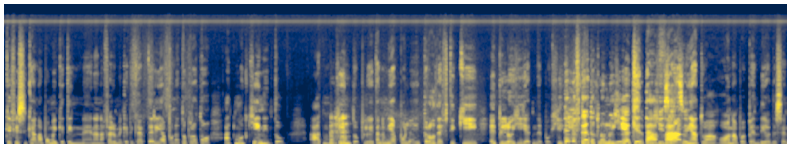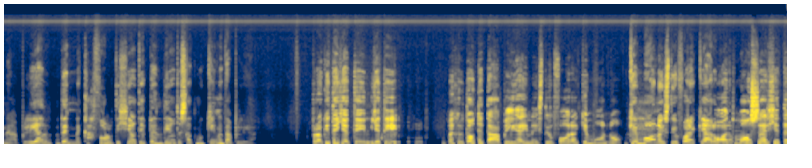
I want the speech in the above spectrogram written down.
και φυσικά να, πούμε και την, να αναφέρουμε και την καρτερία που είναι το πρώτο ατμοκίνητο, ατμοκίνητο πλοίο. Ήταν μια πολύ προοδευτική επιλογή για την εποχή. Η τελευταία τεχνολογία της και εποχής, Και τα δάνεια του αγώνα που επενδύονται σε νέα πλοία δεν είναι καθόλου τυχαίο ότι επενδύονται σε ατμοκίνητα πλοία. Πρόκειται για την, γιατί μέχρι τότε τα πλοία είναι ιστιοφόρα και μόνο. Και μόνο ιστιοφόρα και αργότερα. Ο ατμός έρχεται...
